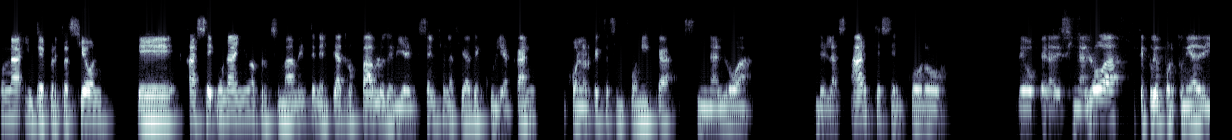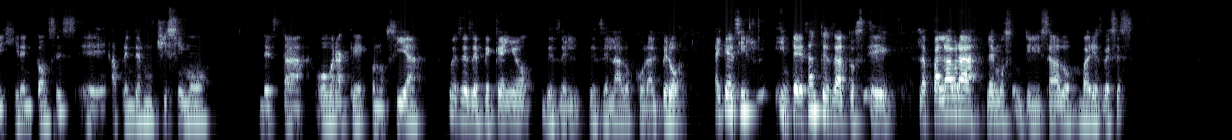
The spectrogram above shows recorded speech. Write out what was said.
una interpretación eh, hace un año aproximadamente en el Teatro Pablo de Villavicencio en la ciudad de Culiacán con la Orquesta Sinfónica Sinaloa de las Artes, el coro de ópera de Sinaloa, que tuve oportunidad de dirigir entonces, eh, aprender muchísimo de esta obra que conocía pues desde pequeño, desde el, desde lado coral. Pero hay que decir interesantes datos. Eh, la palabra la hemos utilizado varias veces,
